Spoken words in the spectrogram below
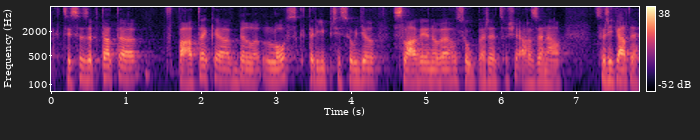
Chci se zeptat, eh, v pátek eh, byl los, který přisoudil Slávě nového soupeře, což je Arsenal. Co říkáte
